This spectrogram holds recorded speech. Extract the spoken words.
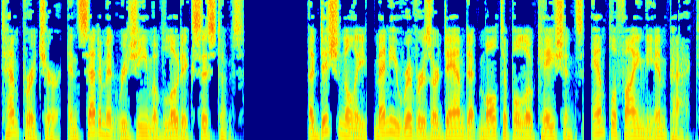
temperature, and sediment regime of lotic systems. Additionally, many rivers are dammed at multiple locations, amplifying the impact.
